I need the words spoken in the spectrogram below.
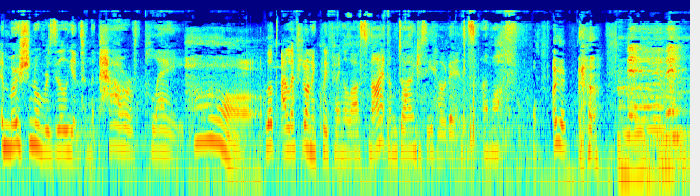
emotional resilience, and the power of play. Ah. Look, I left it on a cliffhanger last night and I'm dying to see how it ends. I'm off. Okay.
